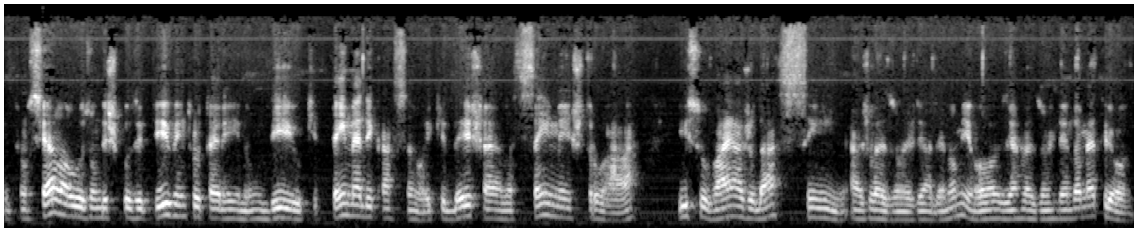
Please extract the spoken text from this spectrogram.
Então, se ela usa um dispositivo intrauterino, um DIU, que tem medicação e que deixa ela sem menstruar, isso vai ajudar sim as lesões de adenomiose e as lesões de endometriose.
